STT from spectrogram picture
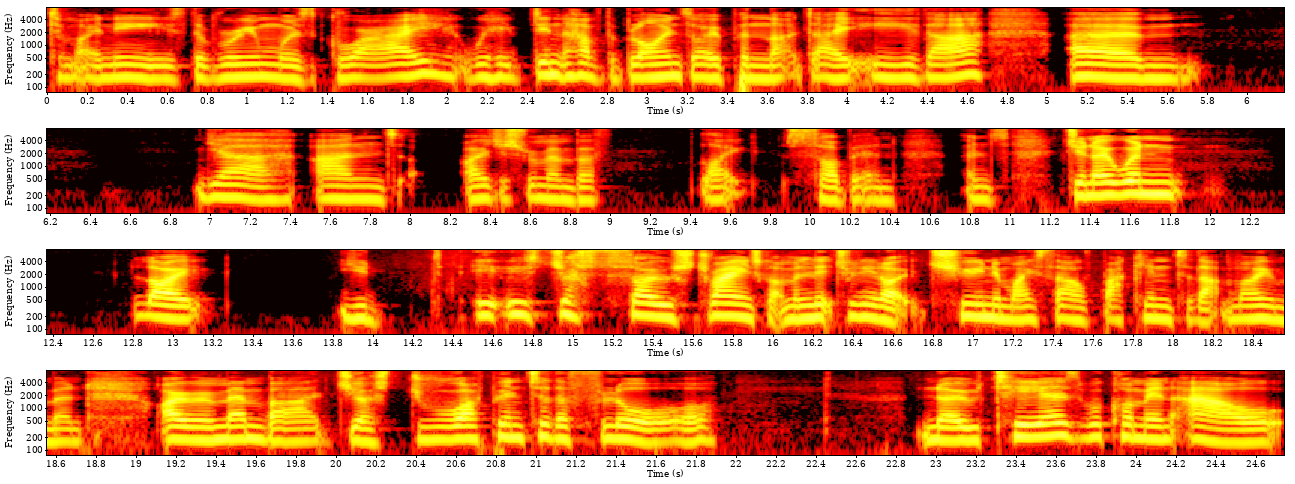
to my knees. The room was grey. We didn't have the blinds open that day either. Um, yeah, and I just remember like sobbing. And do you know when, like, you? It was just so strange. I'm literally like tuning myself back into that moment. I remember just dropping to the floor. No tears were coming out,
